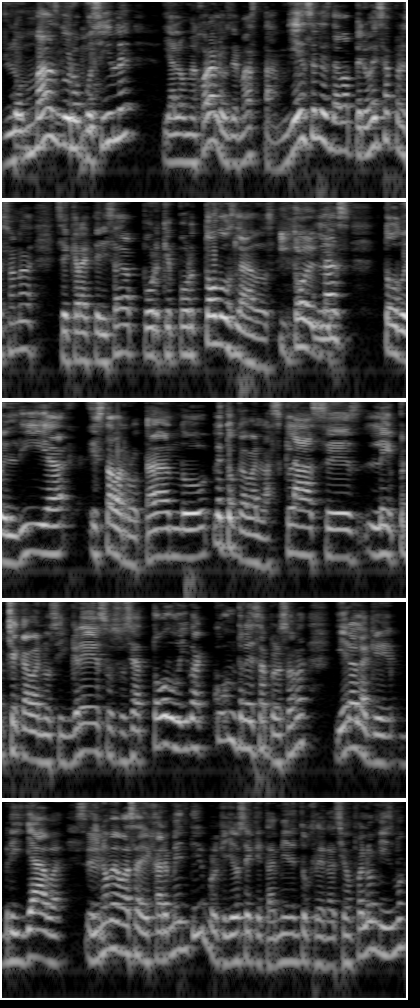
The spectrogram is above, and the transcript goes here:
lo más duro posible. Y a lo mejor a los demás también se les daba, pero esa persona se caracterizaba porque por todos lados, Y todo el día. Todo el día, estaba rotando, le tocaban las clases, le checaban los ingresos, o sea, todo iba contra esa persona y era la que brillaba. Sí. Y no me vas a dejar mentir, porque yo sé que también en tu generación fue lo mismo.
